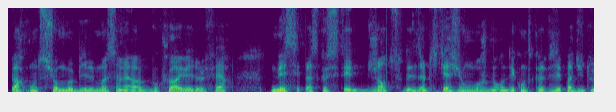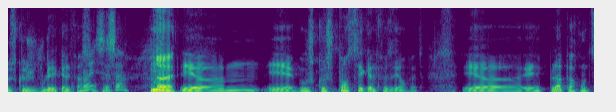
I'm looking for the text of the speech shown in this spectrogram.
par contre, sur mobile, moi, ça m'est beaucoup arrivé de le faire. Mais c'est parce que c'était genre sur des applications où je me rendais compte qu'elle faisait pas du tout ce que je voulais qu'elle fasse. fait. c'est ça. Ouais. Et, euh, et que je- que je pensais qu'elle faisait en fait. Et, euh, et là par contre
